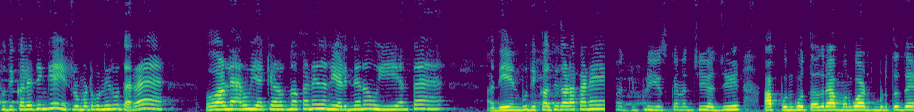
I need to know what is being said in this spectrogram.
ಬುದ್ಧಿ ಕಲಿಯೋದು ಹಿಂಗೆ ಇಷ್ಟು ಮಟ್ಕೊಂಡು ನೀರು ಅವಳು ಯಾರು ಯಾಕೆ ಹೇಳೋದ್ನ ಕಣೆ, ನಾನು ಹೇಳಿದ್ದೆ ನಾವು ಈ ಅಂತ. ಅದೇನು ಬುದ್ಧಿ ಕಲ್ತಿದ್ದಾಳ ಕಣೆ? ಅಜ್ಜಿ ಪ್ಲೀಸ್ ಕಣ ಅಜ್ಜಿ. ಅಪ್ಪನ ಗೊತ್ತಾದ್ರೆ ಅಮ್ಮನಿಗೂ ಹೊಡೆದು ಬಿಡ್ತದೆ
